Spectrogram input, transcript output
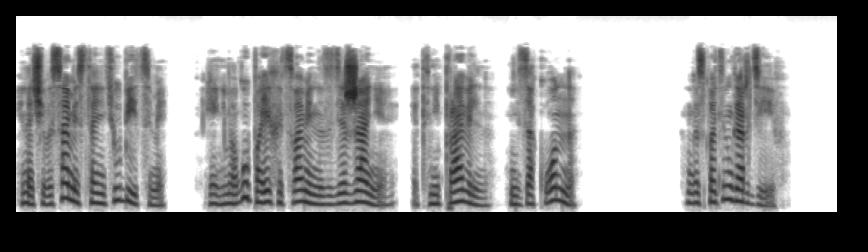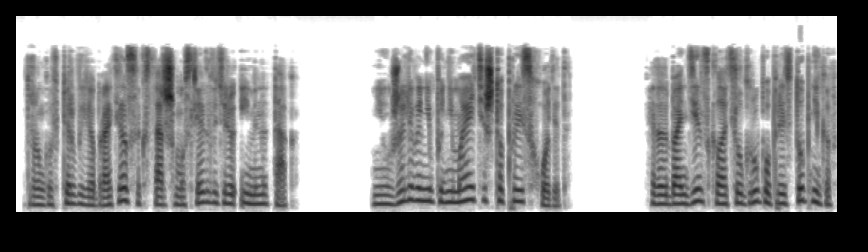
«Иначе вы сами станете убийцами. Я не могу поехать с вами на задержание. Это неправильно, незаконно». «Господин Гордеев», Дронго впервые обратился к старшему следователю именно так. «Неужели вы не понимаете, что происходит? Этот бандит сколотил группу преступников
